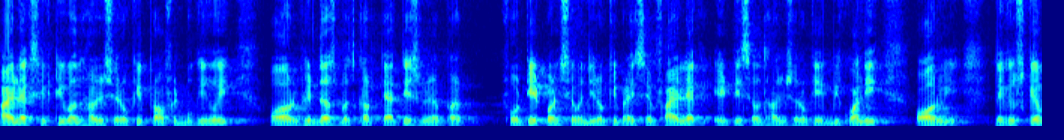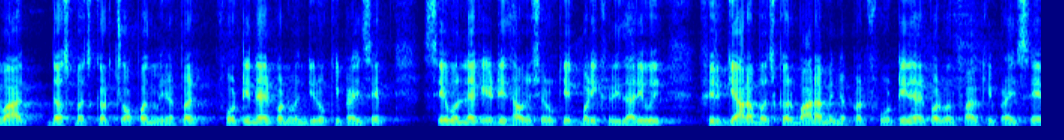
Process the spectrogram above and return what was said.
Five lakh sixty one thousand शेयरों की प्रॉफिट बुकिंग हुई और फिर दस बजकर तैंतीस मिनट पर forty eight point seven zero की प्राइस है। Five lakh eighty seven thousand शेयरों की एक बिकवाली और हुई। लेकिन उसके बाद दस बजकर चौपन मिनट पर forty nine point one zero की प्राइस है। सेवन लैख एटी थाउज़ेंड शेयरों की एक बड़ी खरीदारी हुई। फिर ग्यारह बजकर बारह मिनट पर forty nine point one five की प्राइस से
